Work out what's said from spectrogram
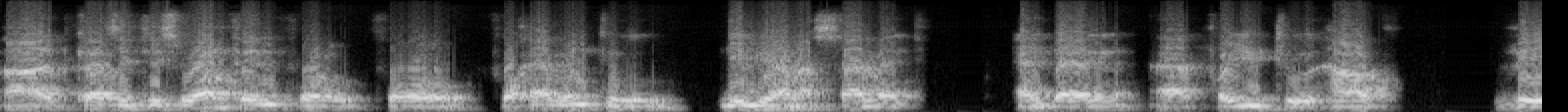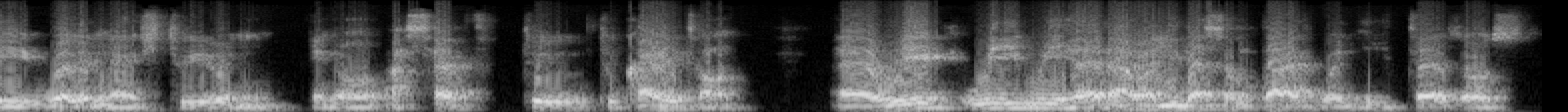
Uh, because it is one thing for, for, for heaven to give you an assignment and then uh, for you to have the willingness to even, you know, accept to, to carry it on. Uh, we, we, we heard our leader sometimes when he tells us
